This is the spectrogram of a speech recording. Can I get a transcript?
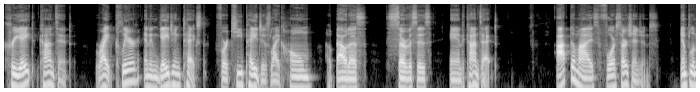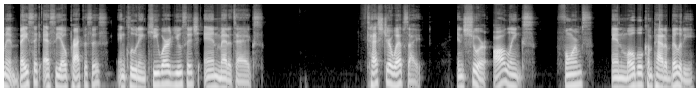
Create content. Write clear and engaging text for key pages like home, about us, services, and contact. Optimize for search engines. Implement basic SEO practices, including keyword usage and meta tags. Test your website. Ensure all links, forms, and mobile compatibility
